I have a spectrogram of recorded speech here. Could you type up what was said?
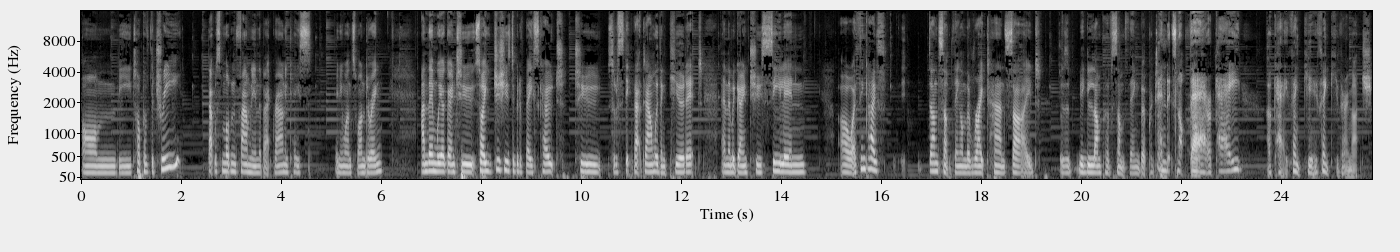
on the top of the tree. That was Modern Family in the background, in case anyone's wondering. And then we are going to, so I just used a bit of base coat to sort of stick that down with and cured it. And then we're going to seal in, oh, I think I've done something on the right hand side. There's a big lump of something, but pretend it's not there, okay? Okay, thank you. Thank you very much.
